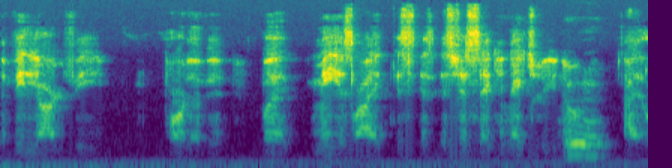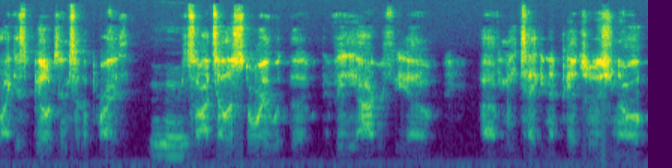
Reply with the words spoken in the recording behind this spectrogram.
the videography part of it, but me, it's like it's it's, it's just second nature, you know. Mm-hmm. I, like it's built into the price. Mm-hmm. So I tell a story with the, the videography of of me taking the pictures, you know,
